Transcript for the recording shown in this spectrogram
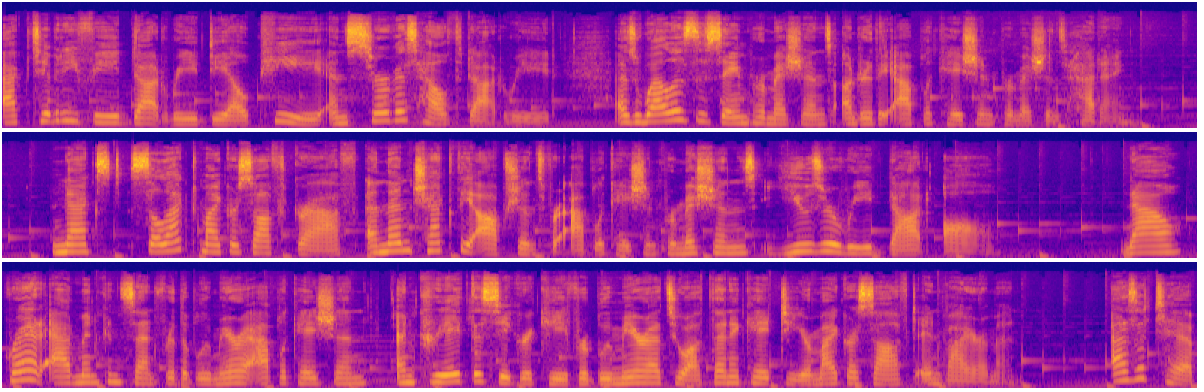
activityfeed.read DLP, and servicehealth.read, as well as the same permissions under the Application Permissions heading. Next, select Microsoft Graph and then check the options for Application Permissions userread.all. Now, grant admin consent for the Blumira application and create the secret key for Blumira to authenticate to your Microsoft environment. As a tip,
